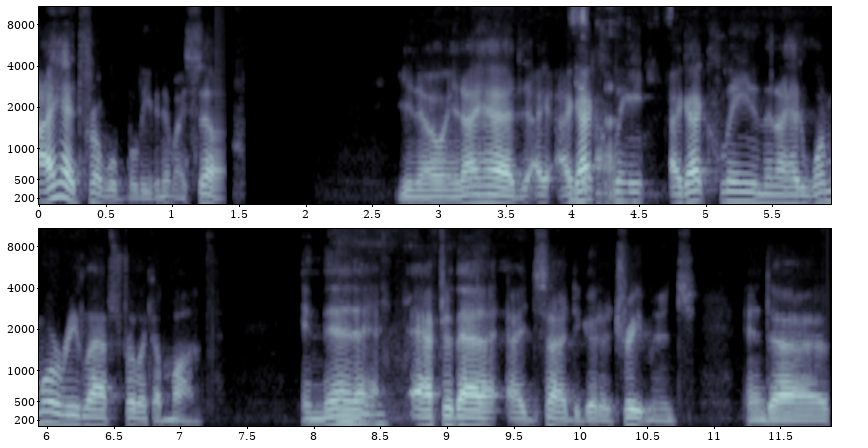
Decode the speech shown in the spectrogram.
I had trouble believing it myself. You know, and I had I, I got yeah. clean I got clean and then I had one more relapse for like a month. And then mm-hmm. after that I decided to go to treatment and uh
